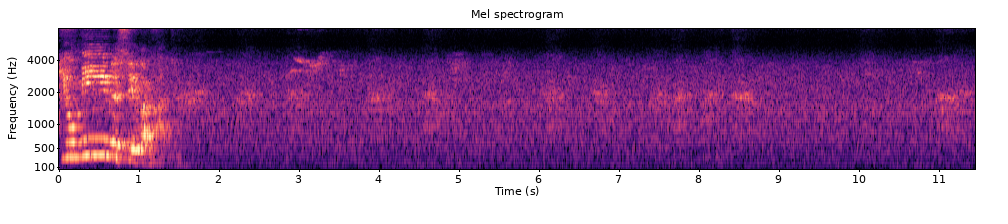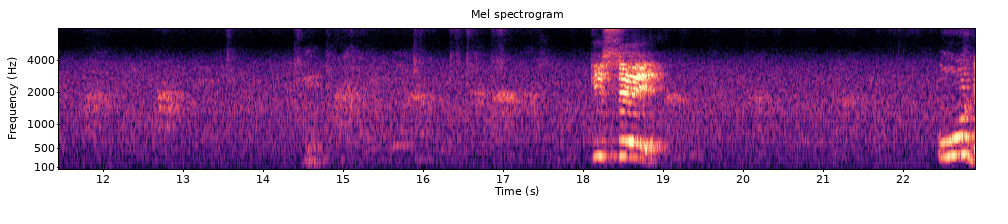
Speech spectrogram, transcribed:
क्यूमीन से बना था किससे उड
